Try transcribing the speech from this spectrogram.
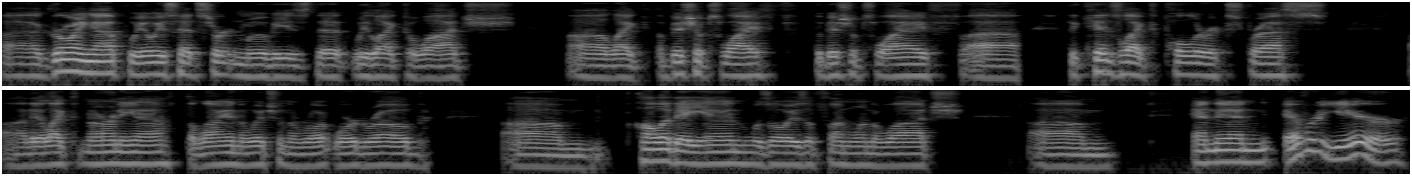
uh, growing up we always had certain movies that we like to watch uh, like a bishop's wife the bishop's wife uh, the kids liked polar express uh, they liked Narnia, The Lion, the Witch, and the Wardrobe. Um, Holiday Inn was always a fun one to watch. Um, and then every year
